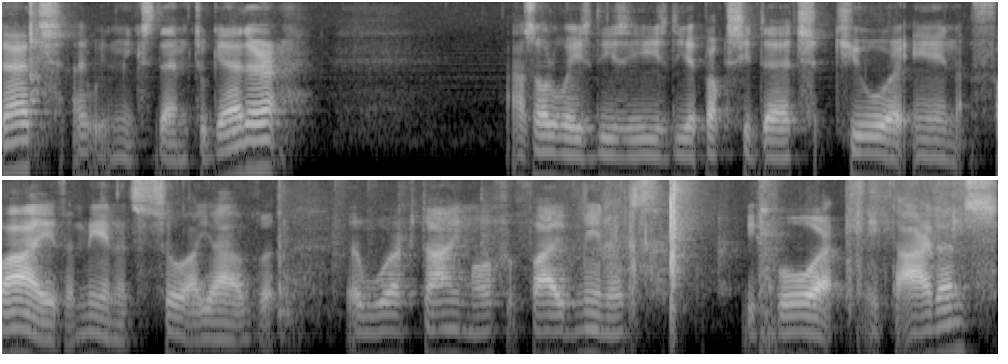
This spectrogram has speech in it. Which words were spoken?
that I will mix them together. As always this is the epoxy that cure in five minutes. So I have a work time of five minutes before it hardens.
